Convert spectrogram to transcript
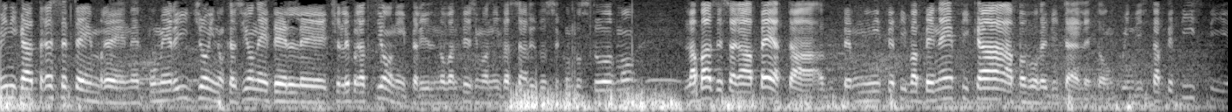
Domenica 3 settembre nel pomeriggio, in occasione delle celebrazioni per il novantesimo anniversario del secondo stormo, la base sarà aperta per un'iniziativa benefica a favore di Teleton, quindi staffettisti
